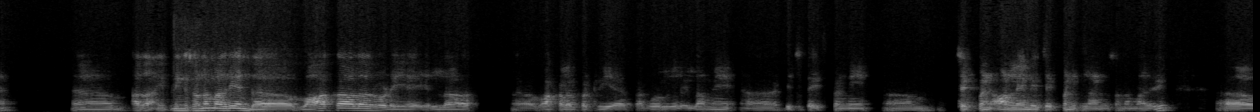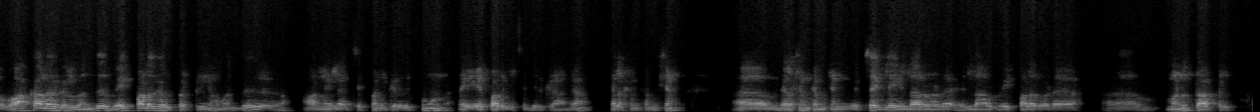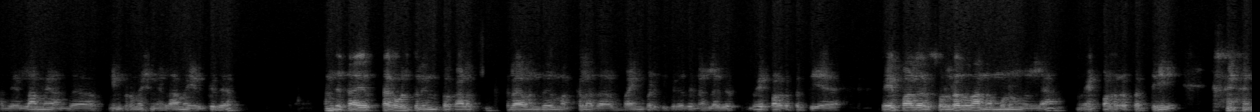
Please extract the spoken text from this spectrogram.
அதான் இப்போ நீங்கள் சொன்ன மாதிரி அந்த வாக்காளருடைய எல்லா வாக்காளர் பற்றிய தகவல்கள் எல்லாமே டிஜிட்டைஸ் பண்ணி செக் பண்ணி ஆன்லைன்லேயே செக் பண்ணிக்கலாம்னு சொன்ன மாதிரி வாக்காளர்கள் வந்து வேட்பாளர்கள் பற்றியும் வந்து ஆன்லைனில் செக் பண்ணிக்கிறதுக்கும் ஏற்பாடுகள் செஞ்சுருக்கிறாங்க எலெக்ஷன் கமிஷன் எலெக்ஷன் கமிஷன் வெப்சைட்ல எல்லாரோட எல்லா வேட்பாளரோட மனு தாக்கல் அது எல்லாமே அந்த இன்ஃபர்மேஷன் எல்லாமே இருக்குது. அந்த த தகவல் தொழில்நுட்ப காலத்துல வந்து மக்கள் அதை பயன்படுத்திக்கிறது நல்லது. வேட்பாளரை பற்றிய வேட்பாளர் சொல்றதுதான் நம்பணும் இல்லை. வேட்பாளரை பற்றி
